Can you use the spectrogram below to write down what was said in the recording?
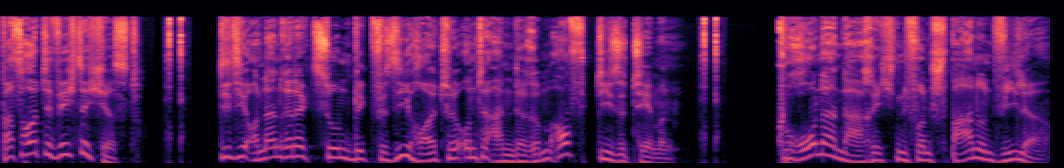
Was heute wichtig ist. Die T-Online-Redaktion blickt für Sie heute unter anderem auf diese Themen. Corona-Nachrichten von Spahn und Wieler.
